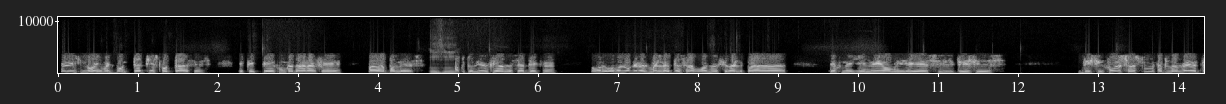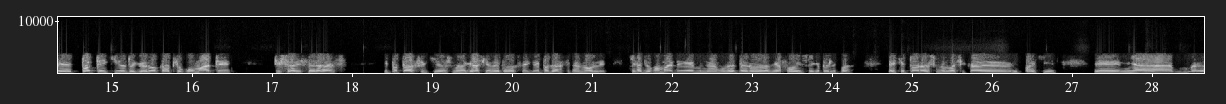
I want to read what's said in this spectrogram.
δεν έχει νόημα. Λοιπόν, τέτοιες προτάσεις έχουν καταγραφεί πάρα πολλές. Από το 2011, ολόκληρες μελέτες, αγώνες κτλ. Έχουν γίνει ομιλίες, συζητήσεις. Δυστυχώς, ας πούμε, καταλαβαίνετε, τότε εκείνο το καιρό κάποιο κομμάτι της αριστεράς υποτάχθηκε. Α πούμε, αναγκάστηκε να υποταχθεί και υποτάχθηκαν όλοι. Και κάποιο κομμάτι έμεινε ουδέτερο, διαφόρησε κτλ. Ε, και τώρα ας πούμε, βασικά υπάρχει ε, μια ε,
